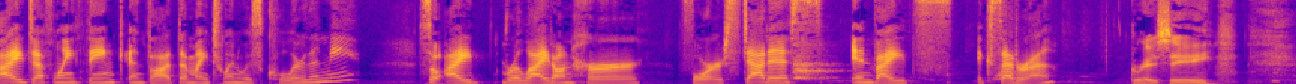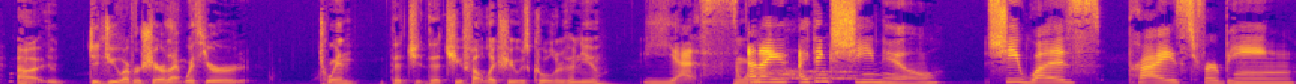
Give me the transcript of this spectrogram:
I definitely think and thought that my twin was cooler than me. So I relied on her for status, invites, etc. Gracie, uh, did you ever share that with your twin? That you, that she felt like she was cooler than you? Yes. And And, I, I think she knew she was prized for being,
